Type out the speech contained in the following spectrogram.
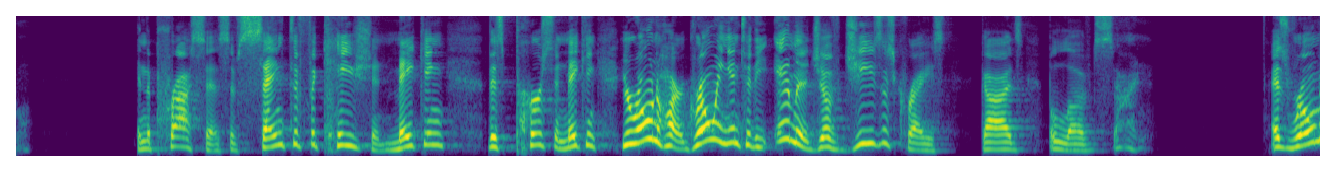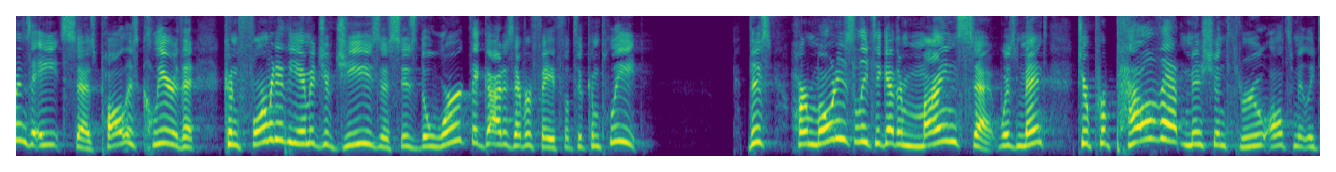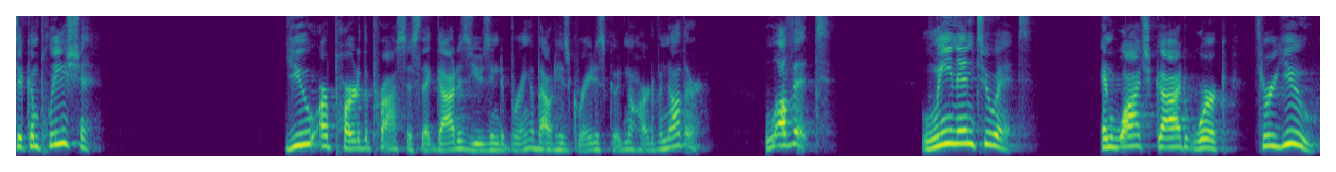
in the process of sanctification, making this person, making your own heart, growing into the image of Jesus Christ, God's beloved Son. As Romans 8 says, Paul is clear that conformity to the image of Jesus is the work that God is ever faithful to complete. This harmoniously together mindset was meant to propel that mission through ultimately to completion. You are part of the process that God is using to bring about his greatest good in the heart of another. Love it. Lean into it and watch God work through you.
